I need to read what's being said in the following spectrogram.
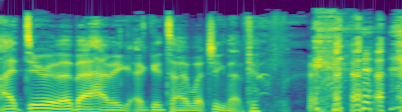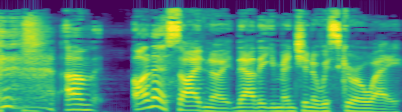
I do remember having a good time watching that film. Um, on a side note, now that you mention A Whisker Away,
